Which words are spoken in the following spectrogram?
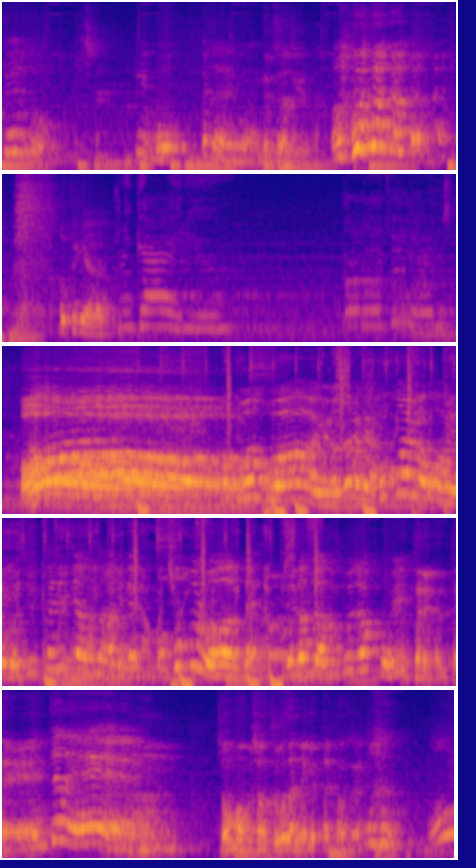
이렇게 해줘. 이게 뭐? 그죠 이거? 냄새 나시겠다. 어떻게 알았지? 어. 어 뭐야 뭐야 이거 여자를 그냥 뽀뽀하려고 하면 이거 지금 챌린지 하는 사람이네 어, 뽀뽀를 원하는데? 내 남자 한번 보자 거의? 변태네 변태. 괜찮네 음. 좋은 방법 저거 들고 다녀야겠다 평소에. 오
